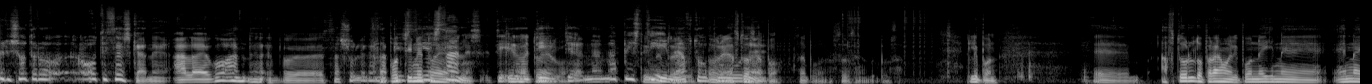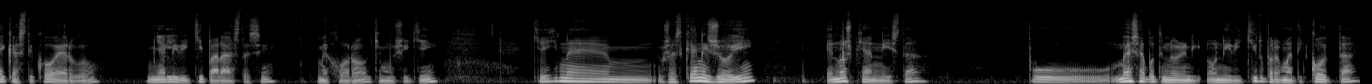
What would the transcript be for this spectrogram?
Περισσότερο ό,τι θες κάνε. Αλλά εγώ αν, ε, θα σου έλεγα να πεις τι αισθάνεσαι. Τι, τι είναι το και να, να πεις τι, τι είναι, αυτό που... Ωραία, αυτό ναι. θα πω. Θα πω αυτό θα το πω. Λοιπόν, ε, αυτό όλο το πράγμα λοιπόν έγινε ένα εικαστικό έργο, μια λυρική παράσταση με χορό και μουσική και έγινε ουσιαστικά είναι η ζωή ενός πιανίστα που μέσα από την ονειρική του πραγματικότητα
